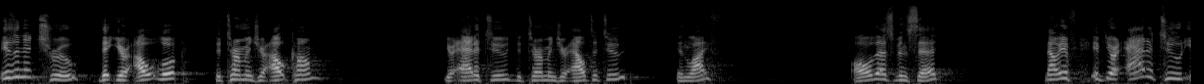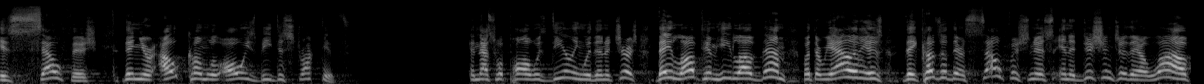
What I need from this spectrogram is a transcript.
Isn't it true that your outlook determines your outcome? Your attitude determines your altitude in life? All that's been said. Now, if, if your attitude is selfish, then your outcome will always be destructive. And that's what Paul was dealing with in a church. They loved him, he loved them. But the reality is, because of their selfishness, in addition to their love,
